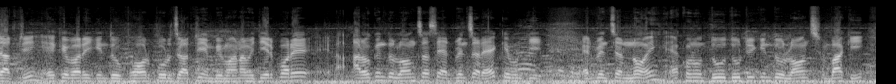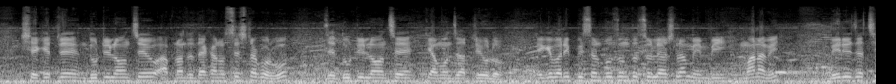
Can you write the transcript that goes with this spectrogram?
যাত্রী, একেবারেই কিন্তু ভরপুর যাত্রী এমবি মানামিতি। এরপরে আরও কিন্তু লঞ্চ আছে অ্যাডভেঞ্চার এক এবং কি অ্যাডভেঞ্চার নয়। এখনও দু দুটি কিন্তু লঞ্চ বাকি। সেক্ষেত্রে দুটি লঞ্চেও আপনাদের দেখানোর চেষ্টা করব যে দুটি লঞ্চে কেমন যাত্রী হলো। একেবারে পিছন পর্যন্ত চলে আসলাম এমবি মানামি বেরিয়ে যাচ্ছে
